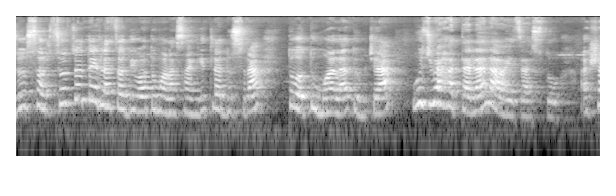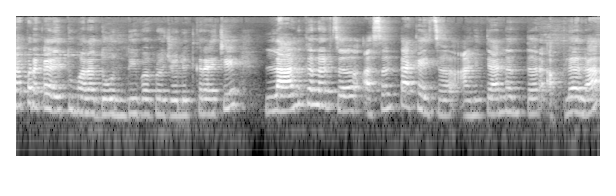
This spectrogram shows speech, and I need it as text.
जो सरसोचा तेलाचा दिवा तुम्हाला सांगितला दुसरा तो तुम्हाला तुमच्या उजव्या हाताला लावायचा असतो. अशा प्रकारे तुम्हाला दोन दिवा प्रज्वलित करायचे. लाल कलरचं आसन टाकायचं आणि त्यानंतर आपल्याला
